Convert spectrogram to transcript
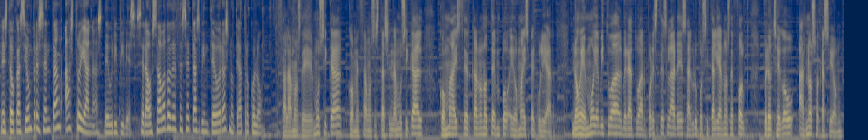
Nesta ocasión presentan As Troianas, de Eurípides. Será o sábado 17 ás 20 horas no Teatro Colón. Falamos de música, comezamos esta xenda musical co máis cercano no tempo e o máis peculiar. Non é moi habitual ver actuar por estes lares a grupos italianos de folk, pero chegou a nosa ocasión.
